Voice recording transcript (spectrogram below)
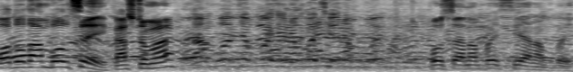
কত দাম বলছে কাস্টমার পঁচানব্বই ছিয়ানব্বই।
